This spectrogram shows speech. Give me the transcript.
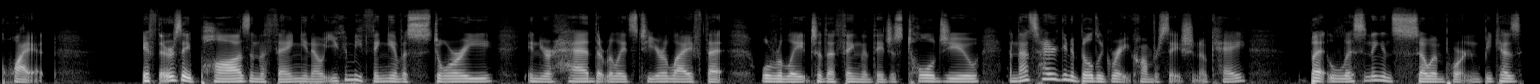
quiet. If there's a pause in the thing, you know, you can be thinking of a story in your head that relates to your life that will relate to the thing that they just told you. And that's how you're going to build a great conversation, okay? But listening is so important because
